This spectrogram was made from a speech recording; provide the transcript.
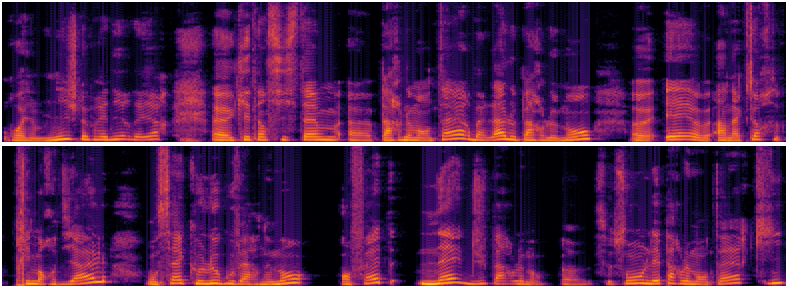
au Royaume-Uni, je devrais dire d'ailleurs, qui est un système parlementaire, bah là, le Parlement est un acteur primordial. On sait que le gouvernement en fait, naît du Parlement. Euh, ce sont les parlementaires qui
